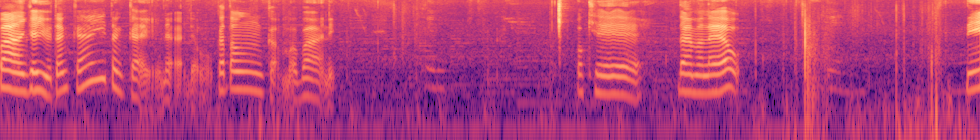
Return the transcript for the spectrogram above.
ป่านจะอยู่ตั้งไกลตั้งไกลเดี๋ยวเดี๋ยวก็ต้องกลับมาบ้านอีกโอเค ได้มาแล้ว นี่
